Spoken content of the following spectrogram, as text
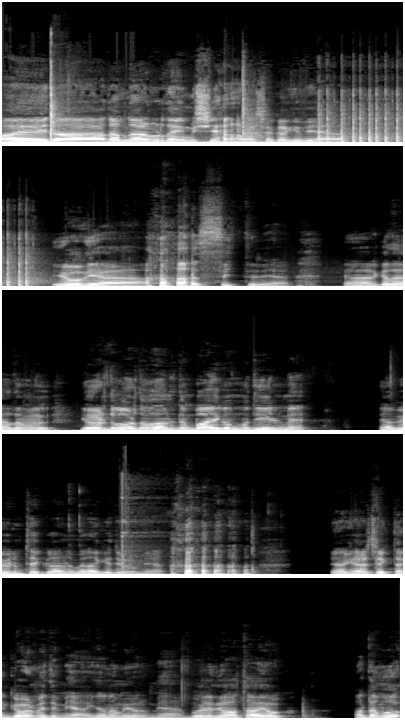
Ayda adamlar buradaymış ya. Şaka gibi ya. Yuh ya. Siktir ya. Ya arkada adamı gördüm orada ulan dedim baygın mı değil mi? Ya bir ölüm tekrarını merak ediyorum ya. Ya gerçekten görmedim ya. inanamıyorum ya. Böyle bir hata yok. Adamı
